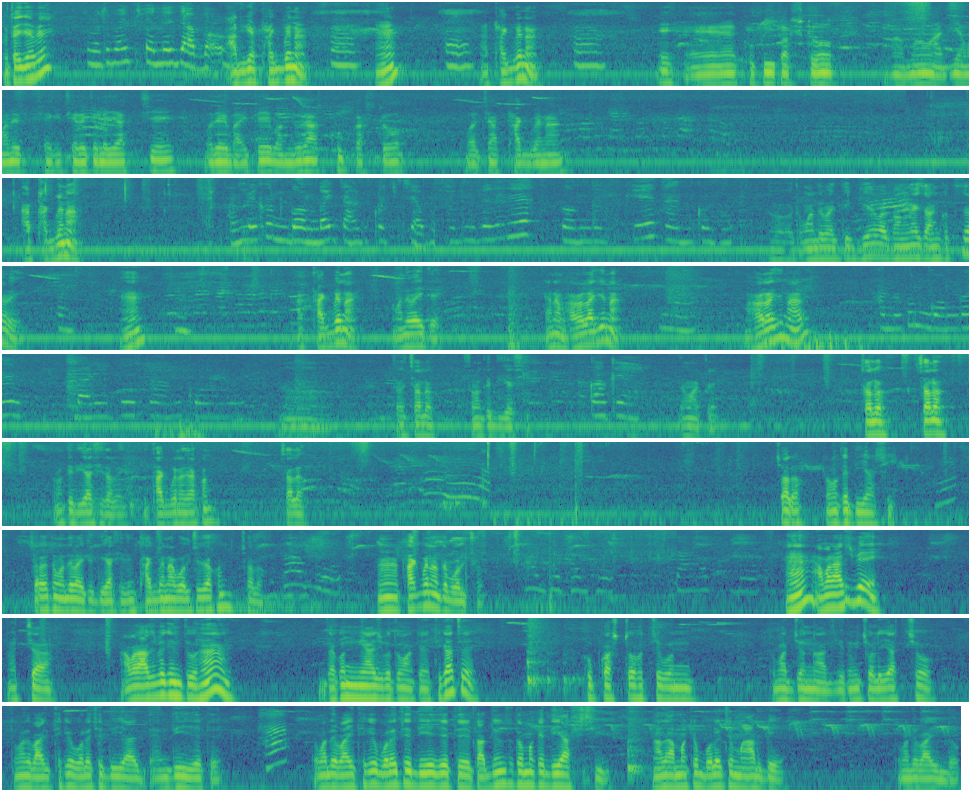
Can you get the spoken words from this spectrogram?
কোথায় যাবে? আমাদের বাড়ি চলে যাব। আজকে আর থাকবে না? হ্যাঁ। হ্যাঁ? হ্যাঁ। আর থাকবে না? হ্যাঁ। এ হ্যাঁ খুবই কষ্ট। মামাও আজকে আমাদের থেকে ছেড়ে চলে যাচ্ছে। ওদের বাড়িতে বন্ধুরা খুব কষ্ট। বলছে আর থাকবে না। আর থাকবে না? আমি এখন গঙ্গায় চান করতে যাব গঙ্গায় চান করব। ও তোমাদের বাড়িতে গিয়ে আবার গঙ্গায় চান করতে যাবে? হ্যাঁ। আর থাকবে না আমাদের বাড়িতে? কেন ভালো লাগছে না। ভালো লাগছে না আর? তাহলে চলো তোমাকে দিয়ে আসি। তোমাকে। চলো চলো তোমাকে দিয়ে আসি তাহলে। থাকবে না যখন। চলো। চলো তোমাকে দিয়ে আসি। চলো তোমাদের বাড়িতে দিয়ে আসি। তুমি থাকবে না বলছো যখন চলো। হ্যাঁ থাকবে না তো বলছো। হ্যাঁ আবার আসবে? আচ্ছা আবার আসবে কিন্তু হ্যাঁ? যখন নিয়ে আসবে তোমাকে ঠিক আছে? খুব কষ্ট হচ্ছে বোন তোমার জন্য আজকে। তুমি চলে যাচ্ছ তোমাদের বাড়ি থেকে বলেছে দিয়ে দিয়ে যেতে। হ্যাঁ? তোমাদের বাড়ি থেকে বলেছে দিয়ে যেতে তার জন্য তো তোমাকে দিয়ে আসছি। নাহলে আমাকে বলেছে মারবে তোমাদের বাড়ির লোক।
